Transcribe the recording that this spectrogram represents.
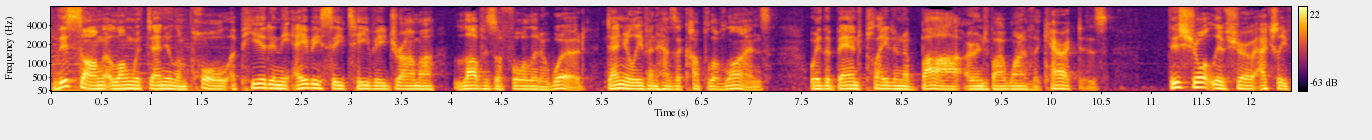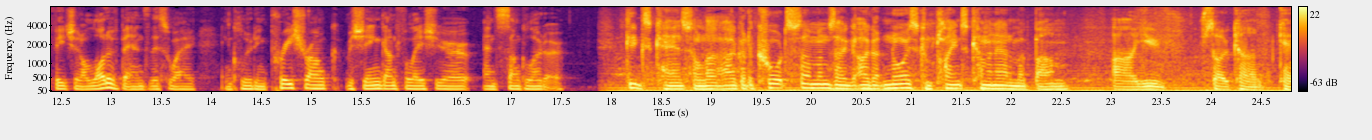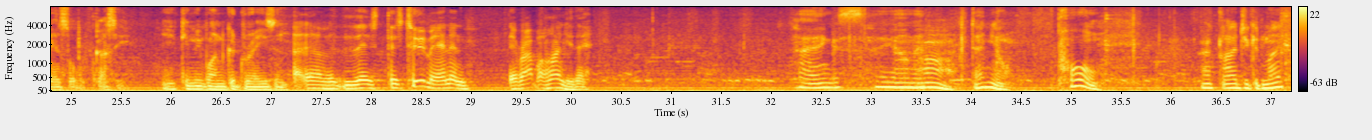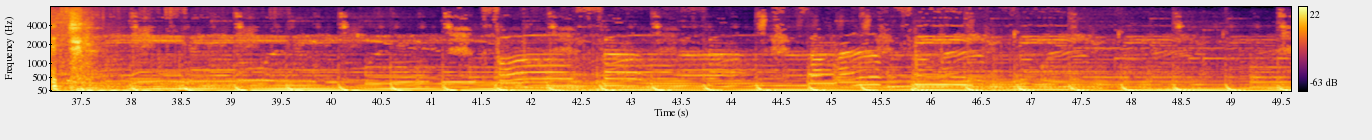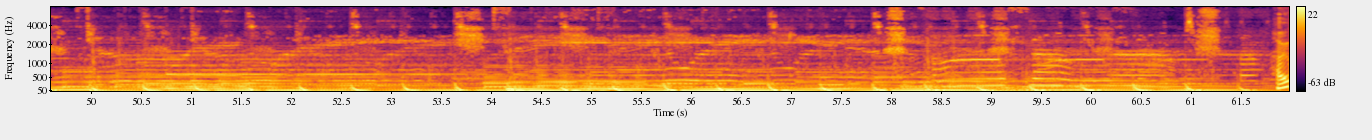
This song, along with Daniel and Paul, appeared in the ABC TV drama Love is a Four Letter Word. Daniel even has a couple of lines, where the band played in a bar owned by one of the characters. This short lived show actually featured a lot of bands this way, including Pre Shrunk, Machine Gun Fellatio, and Sunk Loto. Gig's cancelled. I, I got a court summons. I, I got noise complaints coming out of my bum. Ah, you so can't cancel, Gussie. Yeah, give me one good reason. Uh, there's there's two men, and they're right behind you there. Hey Angus, how you going, man? Oh, Daniel. Paul. I'm glad you could make it.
